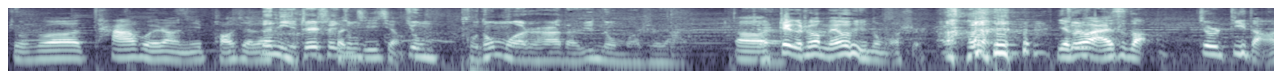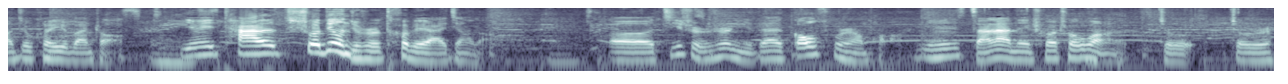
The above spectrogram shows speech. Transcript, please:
就是说它会让你跑起来那你这是很激情。用用普通模式还是在运动模式下？呃，这个车没有运动模式，也没有 S 档，就是 D 档就可以完成。嗯因为它设定就是特别爱降档。呃，即使是你在高速上跑，因为咱俩那车车况就就是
